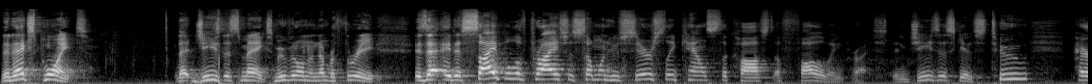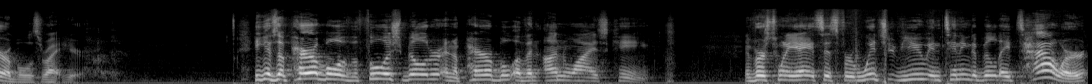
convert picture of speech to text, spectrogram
The next point that Jesus makes, moving on to number three, is that a disciple of Christ is someone who seriously counts the cost of following Christ. And Jesus gives two parables right here. He gives a parable of the foolish builder and a parable of an unwise king. In verse 28, it says, For which of you, intending to build a tower,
